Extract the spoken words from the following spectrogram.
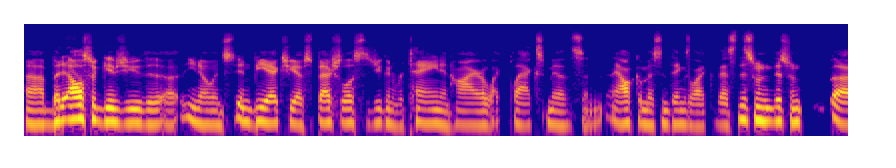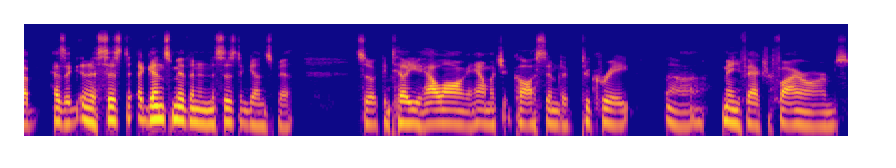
Uh, but it also gives you the, uh, you know, in, in, BX you have specialists that you can retain and hire, like blacksmiths and alchemists and things like this. This one, this one uh, has a, an assistant, a gunsmith and an assistant gunsmith, so it can tell you how long and how much it costs them to to create, uh, manufacture firearms.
